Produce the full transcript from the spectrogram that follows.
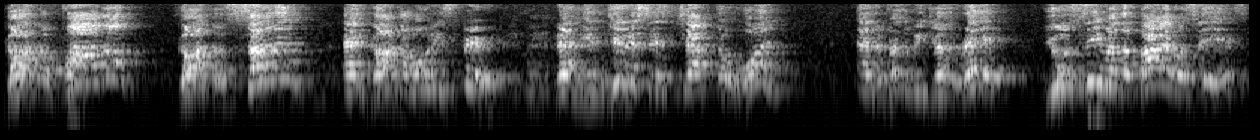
God the Father, God the Son, and God the Holy Spirit. Now in Genesis chapter 1, and the verse we just read, you'll see where the Bible says,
